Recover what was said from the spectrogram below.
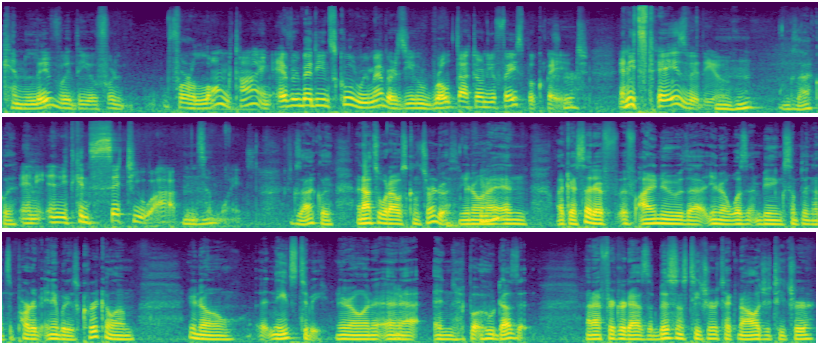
can live with you for for a long time. Everybody in school remembers you wrote that on your Facebook page, sure. and it stays with you. Mm-hmm. Exactly. And, and it can set you up mm-hmm. in some ways. Exactly, and that's what I was concerned with, you know. Mm-hmm. And, I, and like I said, if if I knew that you know wasn't being something that's a part of anybody's curriculum, you know, it needs to be, you know, and and yeah. and but who does it? And I figured as a business teacher, technology teacher,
